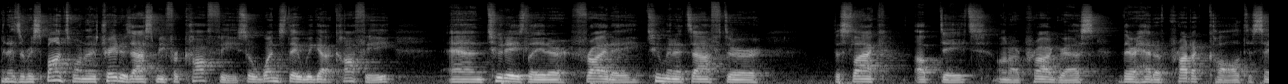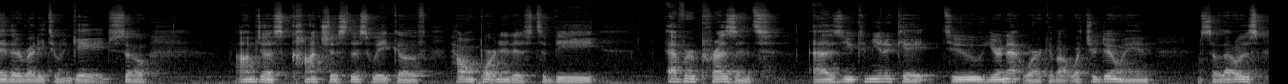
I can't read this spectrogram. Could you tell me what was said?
And as a response, one of the traders asked me for coffee. So Wednesday, we got coffee and two days later, Friday, two minutes after the Slack update on our progress, their head of product called to say they're ready to engage. So I'm just conscious this week of how important it is to be ever present as you communicate to your network about what you're doing. So that was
